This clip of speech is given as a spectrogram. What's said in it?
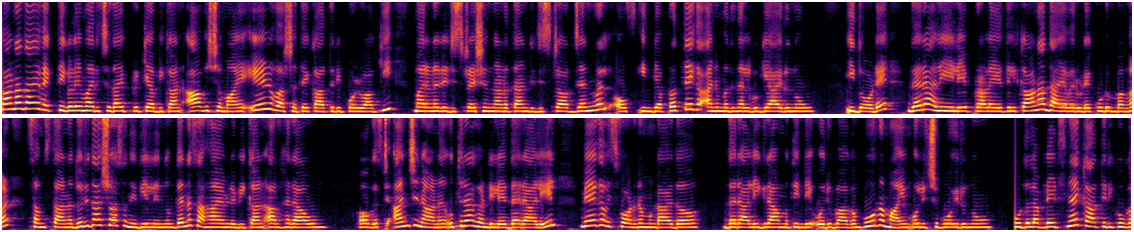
കാണാതായ വ്യക്തികളെ മരിച്ചതായി പ്രഖ്യാപിക്കാൻ ആവശ്യമായ ഏഴ് വർഷത്തെ കാത്തിരിപ്പ് ഒഴിവാക്കി മരണ രജിസ്ട്രേഷൻ നടത്താൻ രജിസ്ട്രാർ ജനറൽ ഓഫ് ഇന്ത്യ പ്രത്യേക അനുമതി നൽകുകയായിരുന്നു. ഇതോടെ ധരാലിയിലെ പ്രളയത്തിൽ കാണാതായവരുടെ കുടുംബങ്ങൾ സംസ്ഥാന ദുരിതാശ്വാസ നിധിയിൽ നിന്നും ധനസഹായം ലഭിക്കാൻ അർഹരാവും. ഓഗസ്റ്റ് അഞ്ചിനാണ് ഉത്തരാഖണ്ഡിലെ ധരാലിയിൽ മേഘവിസ്ഫോടനമുണ്ടായത്. ധരാലി ഗ്രാമത്തിന്റെ ഒരു ഭാഗം പൂർണമായും ഒലിച്ചുപോയിരുന്നു. കൂടുതൽ അപ്ഡേറ്റ്സിനായി കാത്തിരിക്കുക.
